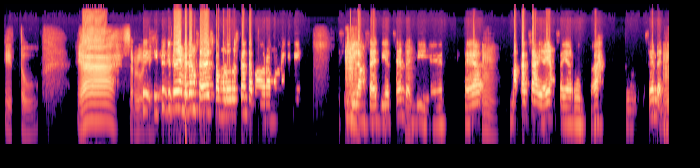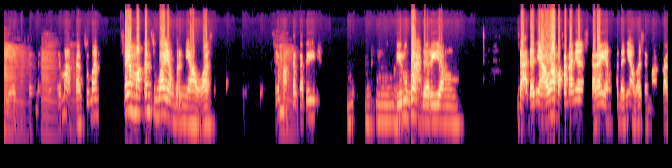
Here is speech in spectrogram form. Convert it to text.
itu. Ya, seru nih. Itu juga yang kadang saya suka meluruskan sama orang-orang ini bilang saya diet, saya enggak hmm. diet. Saya hmm. makan saya yang saya rubah. Saya diet. Hmm. Saya, hmm. saya makan, hmm. cuman saya makan semua yang bernyawa saya hmm. makan tapi dirubah dari yang nggak ada nyawa makanannya sekarang yang ada nyawa saya makan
